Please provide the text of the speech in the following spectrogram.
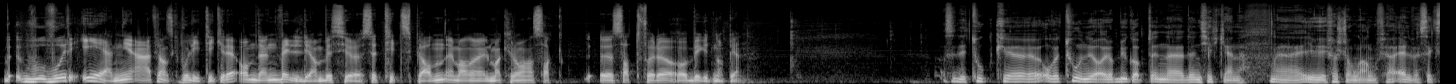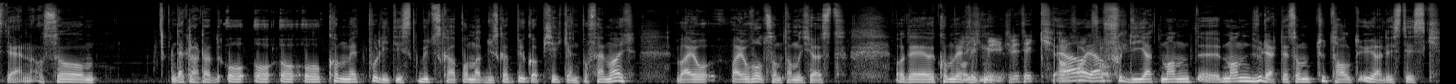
hvor enige er franske politikere om den veldig ambisiøse tidsplanen Emmanuel Macron har sagt, satt for å bygge den opp igjen? Altså, det tok uh, over 200 år å bygge opp den, eh, den kirken uh, i første omgang, fra 1161. Og så det er klart at å, å, å, komme med et politisk budskap om at du skal bygge opp kirken på fem år, var jo, var jo voldsomt ambisiøst. Og det kom veldig... Og fikk mye kritikk av ja, fagfolk. Ja, fordi at man, man, vurderte det som totalt urealistisk.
